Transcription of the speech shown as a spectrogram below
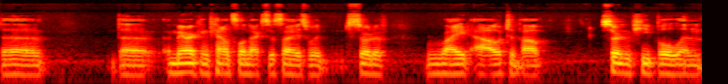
the the American Council on Exercise would sort of write out about certain people and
